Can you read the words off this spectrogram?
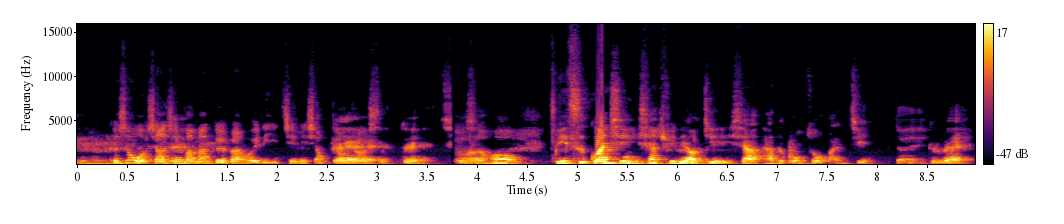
嗯，可是我相信慢慢对方会理解你想表达什么。对，有时候彼此关心一下，去了解一下他的工作环境，对，对不对？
